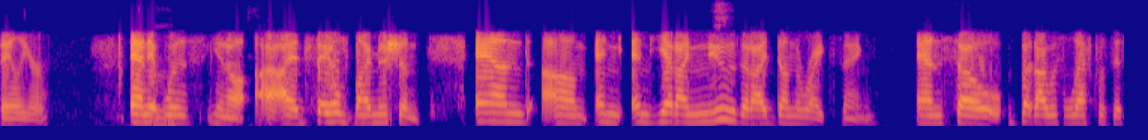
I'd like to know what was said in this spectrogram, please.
failure. And it mm. was, you know, I, I had failed my mission, and um, and and yet I knew that I'd done the right thing, and so, but I was left with this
